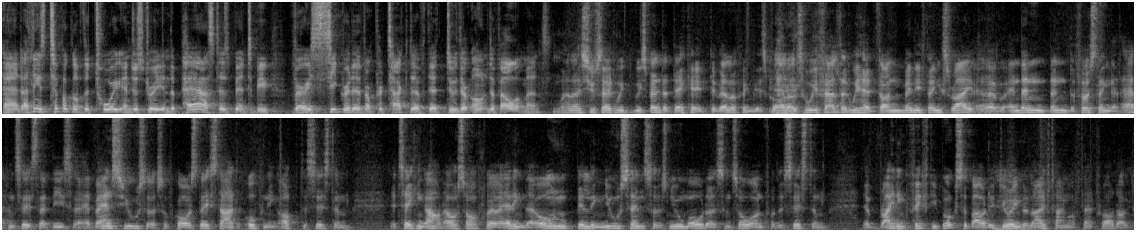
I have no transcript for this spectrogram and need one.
And I think it's typical of the toy industry in the past has been to be very secretive and protective that do their own development. Well, as you said, we, we spent a decade developing this product, so we felt that we had done many things right. Uh, and then, then the first thing that happens is that these advanced users, of course, they start opening up the system, uh, taking out our software, adding their own, building new sensors, new motors, and so on for the system. uh, writing 50 books about it during the lifetime of that product.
